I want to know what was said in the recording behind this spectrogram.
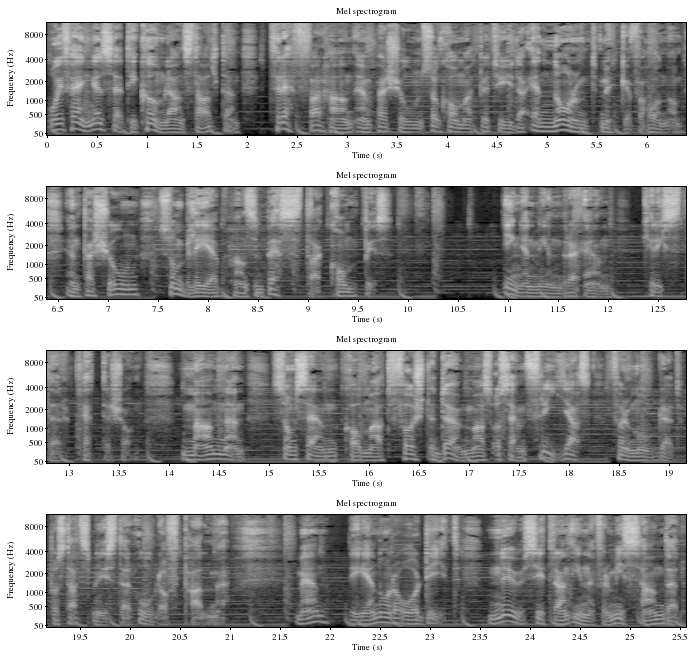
Och i fängelset i Kumlaanstalten träffar han en person som kom att betyda enormt mycket för honom. En person som blev hans bästa kompis. Ingen mindre än Christer Pettersson. Mannen som sen kom att först dömas och sen frias för mordet på statsminister Olof Palme. Men det är några år dit. Nu sitter han inne för misshandel.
